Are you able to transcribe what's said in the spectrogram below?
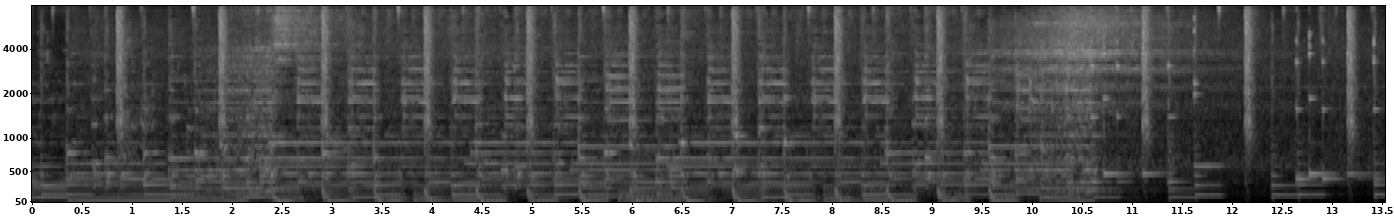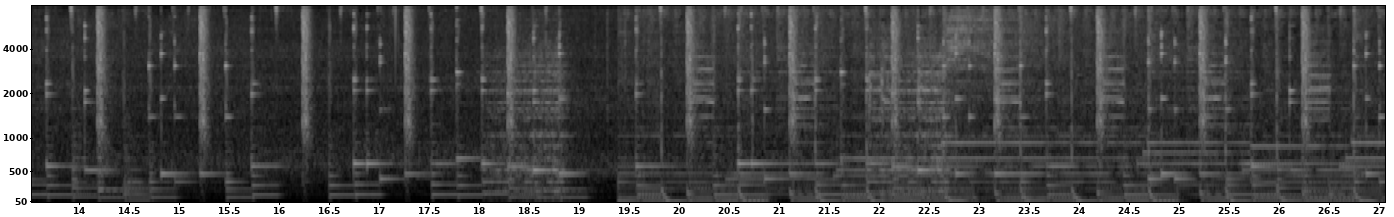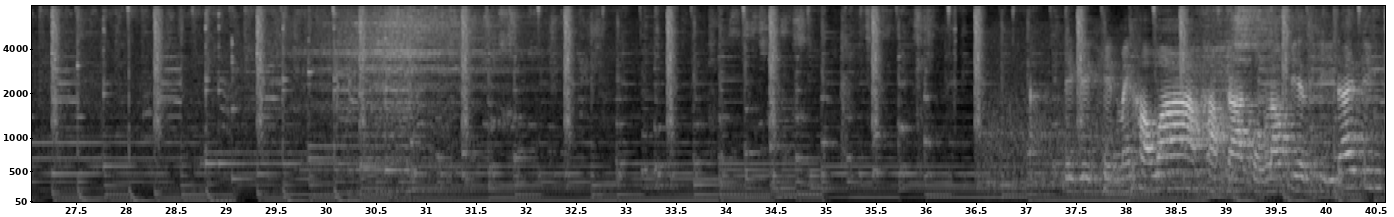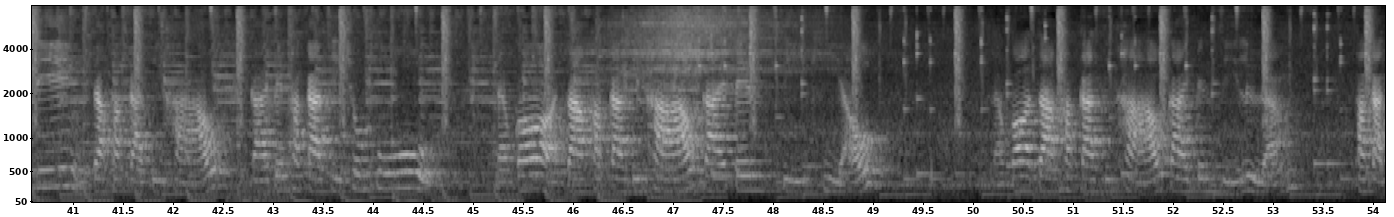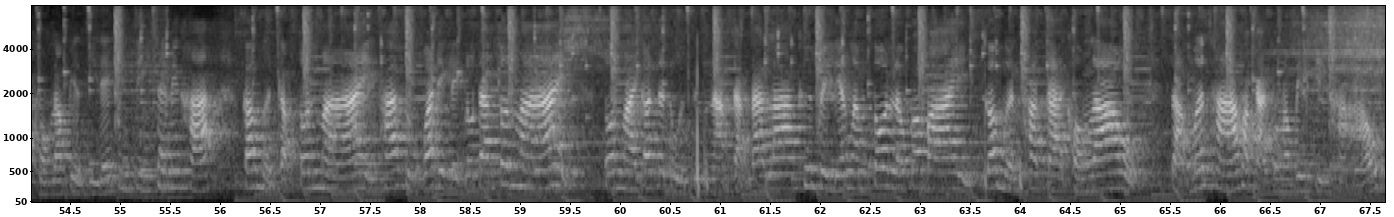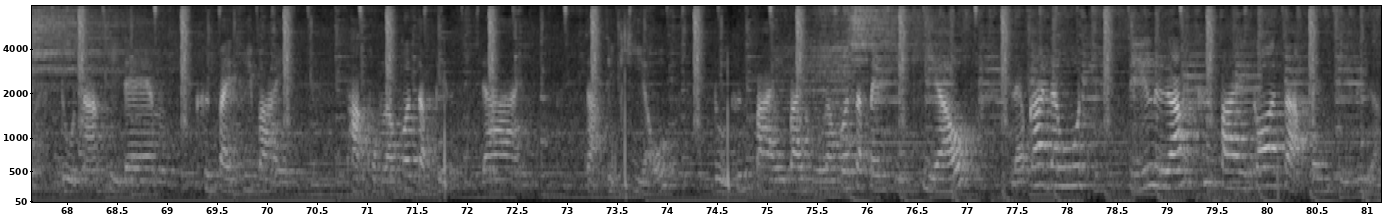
ด็กๆเห็นไหมคะว่าผักกาดของเราเปลี่ยนสีได้จริงๆ จากผักกาดสีขาว กลายเป็นผักกาดสีชมพู แล้วก็จากผักกาดสีขาวกลายเป็นสีเขียว แล้วก็จากผักกาดสีขาวกลายเป็นสีเหลือง ผักกาดของเราเปลี่ยนสีได้จริงๆ ใช่ไหมคะ ก็เหมือนกับต้นไม้ ถ้าสมมติว่าเด็กๆรดน้ำต้นไม้ ต้นไม้ก็จะดูดซึมน้ำจากด้านล่างขึ้นไปเลี้ยงลำต้นแล้วก็ใบ ก็เหมือนผักกาดของเรา จากเมื่อเช้าผักกาดของเราเป็นสีขาว ดูดน้ำสีแดงขึ้นไปที่ใบ ผักของเราก็จะเปลี่ยนสีได้ จากสีเขียวดูดขึ้นไปใบของเราก็จะเป็นสีเขียว แล้วก็ดูดสีเหลืองขึ้นไปก็จะเป็นสีเหลือง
